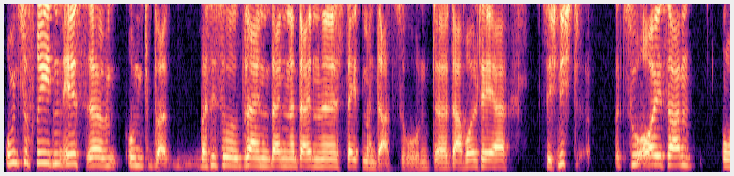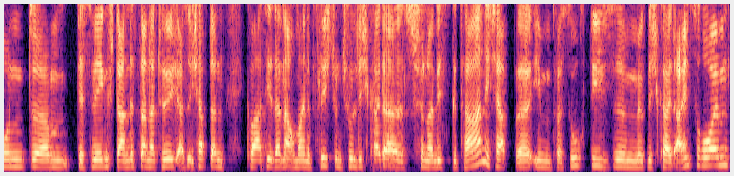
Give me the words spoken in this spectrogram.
unzufrieden ist ähm, und was ist so dein, dein, dein Statement dazu? Und äh, da wollte er sich nicht zu äußern. Und ähm, deswegen stand es dann natürlich, also ich habe dann quasi dann auch meine Pflicht und Schuldigkeit als Journalist getan. Ich habe äh, ihm versucht, diese Möglichkeit einzuräumen.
